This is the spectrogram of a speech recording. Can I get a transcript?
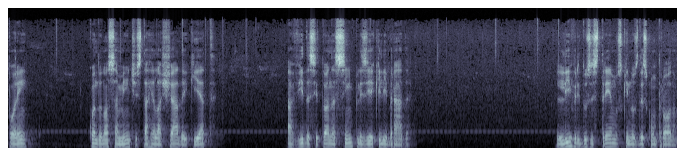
Porém, quando nossa mente está relaxada e quieta, a vida se torna simples e equilibrada, livre dos extremos que nos descontrolam.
